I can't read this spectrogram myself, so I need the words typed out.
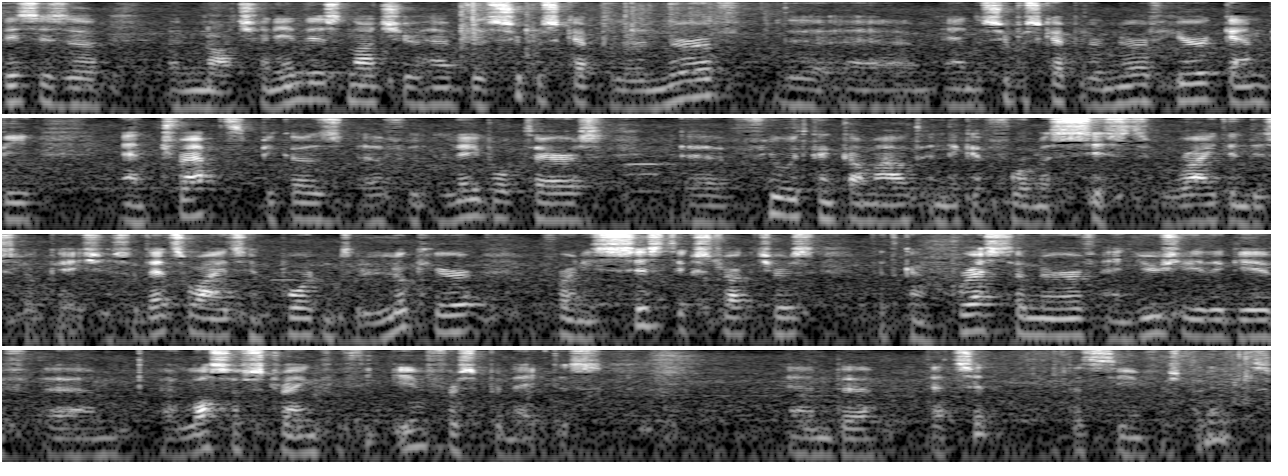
this is a, a notch. And in this notch you have the suprascapular nerve. The, um, and the suprascapular nerve here can be entrapped because of labral tears. Uh, fluid can come out and they can form a cyst right in this location. So that's why it's important to look here for any cystic structures that can press the nerve and usually they give um, a loss of strength of the infraspinatus. And uh, that's it. That's the infraspinatus.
